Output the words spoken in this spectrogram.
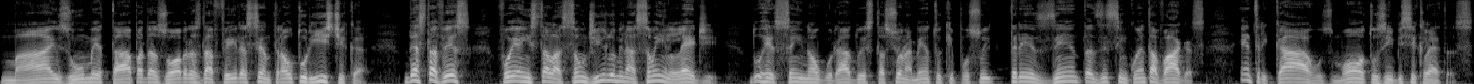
mais uma etapa das obras da Feira Central Turística. Desta vez foi a instalação de iluminação em LED do recém-inaugurado estacionamento que possui 350 vagas, entre carros, motos e bicicletas.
